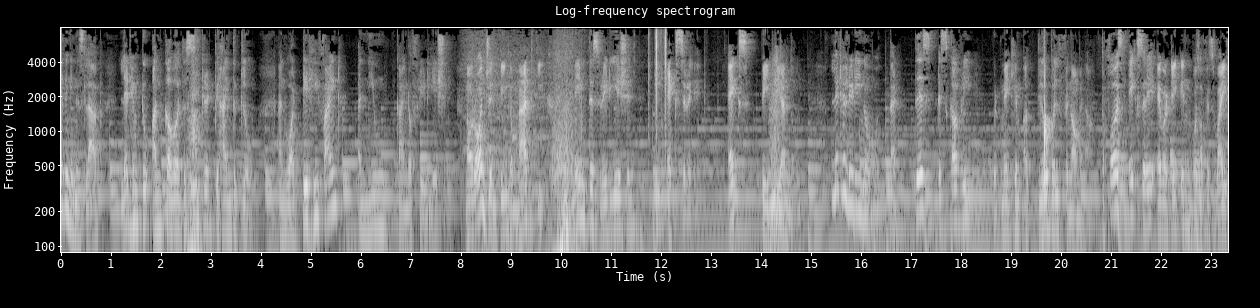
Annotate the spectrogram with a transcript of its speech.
living in his lab led him to uncover the secret behind the glow. And what did he find? A new kind of radiation. Now Röntgen, being a math geek, named this radiation the X-ray. X being the unknown. Little did he know that this discovery would make him a global phenomenon. The first X-ray ever taken was of his wife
